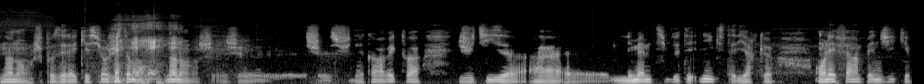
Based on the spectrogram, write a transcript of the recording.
non, non, je posais la question justement. non, non, je, je, je suis d'accord avec toi. J'utilise euh, euh, les mêmes types de techniques, c'est-à-dire que, en effet, un PNJ qui est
